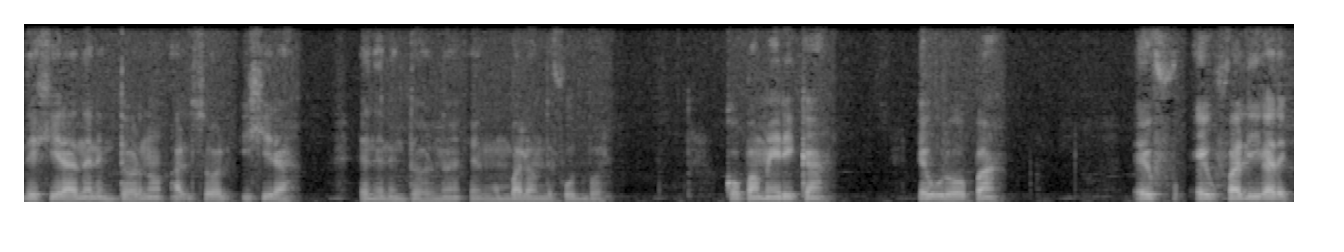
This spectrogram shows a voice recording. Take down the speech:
de girar en el entorno al sol y gira en el entorno en un balón de fútbol. Copa América, Europa, EUFA Liga de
